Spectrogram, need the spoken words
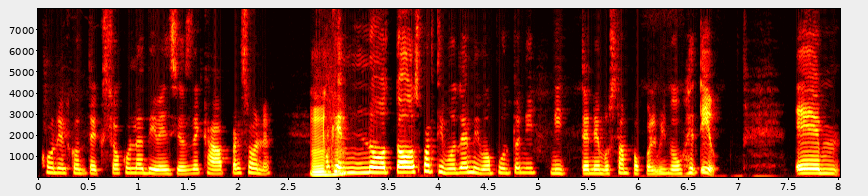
con el contexto, con las vivencias de cada persona, porque no todos partimos del mismo punto ni, ni tenemos tampoco el mismo objetivo. Em,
